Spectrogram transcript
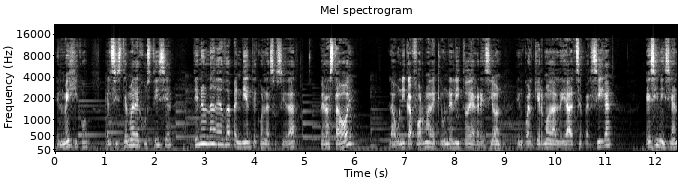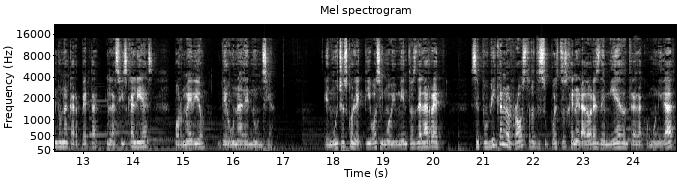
En México, el sistema de justicia tiene una deuda pendiente con la sociedad, pero hasta hoy, la única forma de que un delito de agresión en cualquier modalidad se persiga es iniciando una carpeta en las fiscalías por medio de una denuncia. En muchos colectivos y movimientos de la red se publican los rostros de supuestos generadores de miedo entre la comunidad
